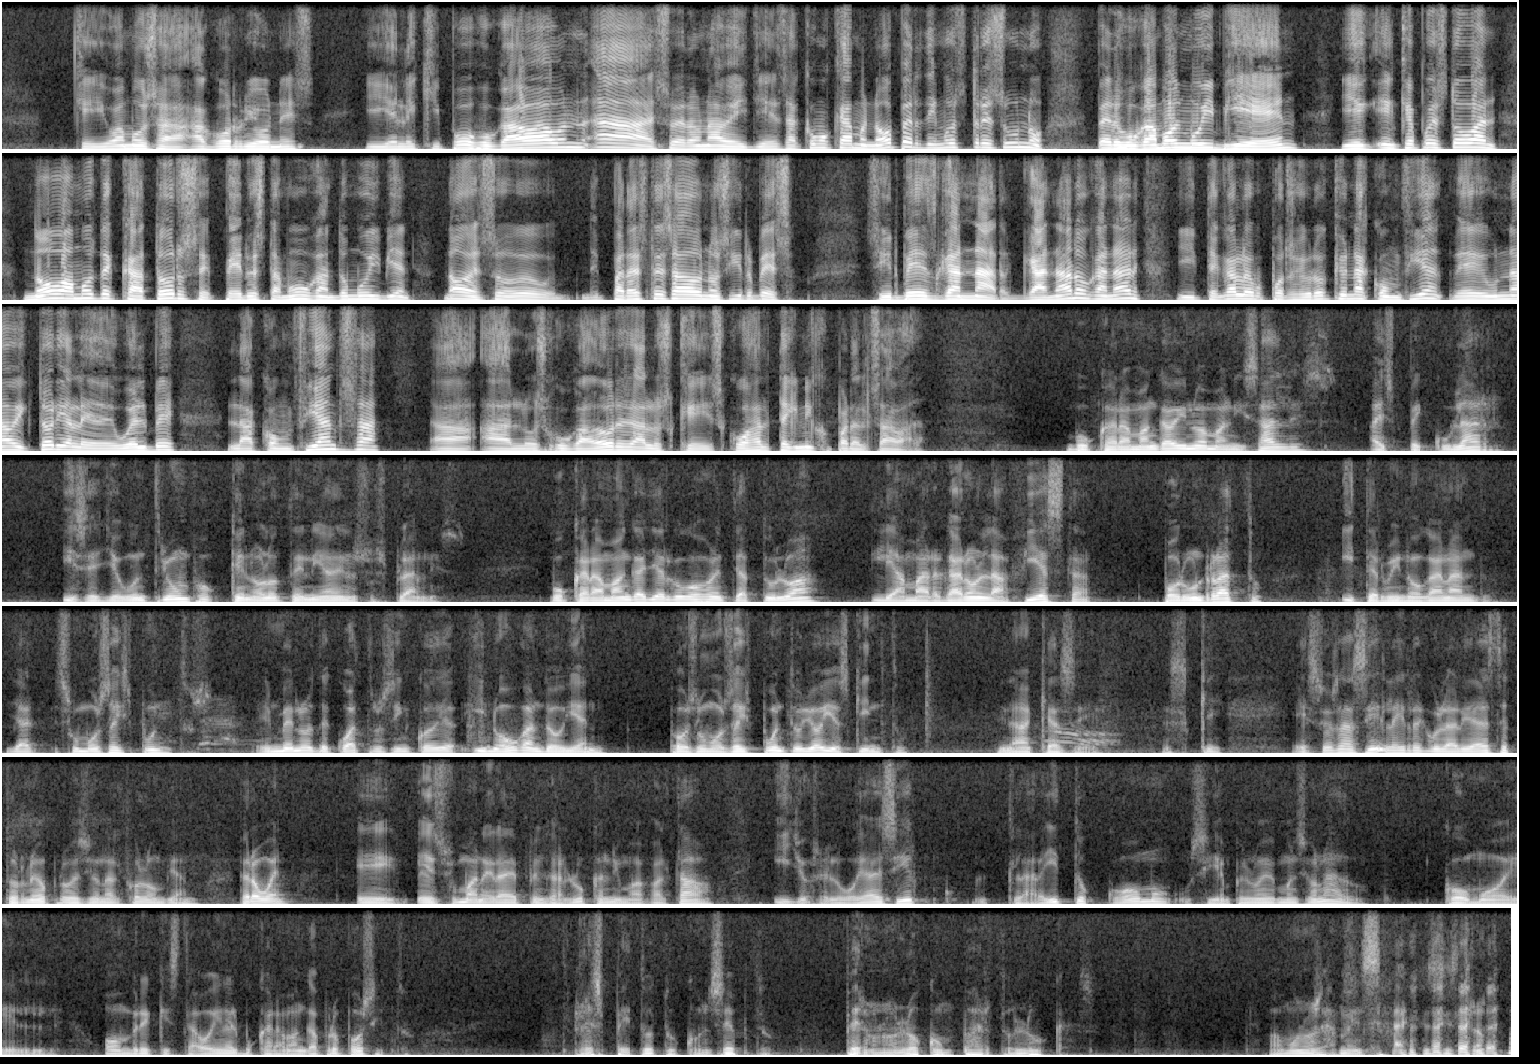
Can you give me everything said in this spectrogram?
que íbamos a Gorriones y el equipo jugaba un, ah, eso era una belleza, como quedamos, no, perdimos 3-1, pero jugamos muy bien. ¿Y en- qué puesto van? No, vamos de 14, pero estamos jugando muy bien. No, eso, para este sábado no sirve eso. Sirve es ganar, ganar o ganar y téngalo por seguro que una, confian- eh, una victoria le devuelve la confianza a, a los jugadores, a los que escoja el técnico para el sábado. Bucaramanga vino a Manizales a especular y se llevó un triunfo que no lo tenía en sus planes. Bucaramanga ayer jugó frente a Tuluá, le amargaron la fiesta por un rato y terminó ganando. Ya sumó seis puntos en menos de cuatro o cinco días y no jugando bien. Pues sumó seis puntos y hoy es quinto. Y nada que hacer. Es que eso es así, la irregularidad de este torneo profesional colombiano. Pero bueno, eh, es su manera de pensar, Lucas, ni más faltaba. Y yo se lo voy a decir clarito, como siempre lo he mencionado, como el hombre que está hoy en el Bucaramanga a propósito. Respeto tu concepto, pero no lo comparto, Lucas. Vámonos a mensajes. si estamos-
